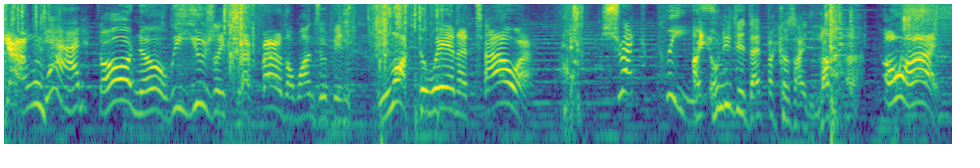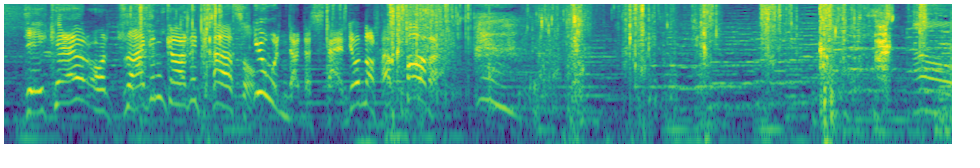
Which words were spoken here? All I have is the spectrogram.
young. Dad, Oh, no. We usually prefer the ones who've been locked away in a tower. Shrek, please. I only did that because I love her. Oh, hi! Daycare or Dragon Guarded Castle? You wouldn't understand. You're not her father. Oh,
